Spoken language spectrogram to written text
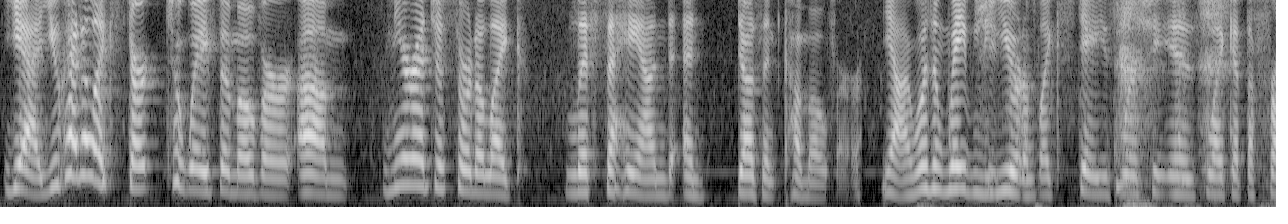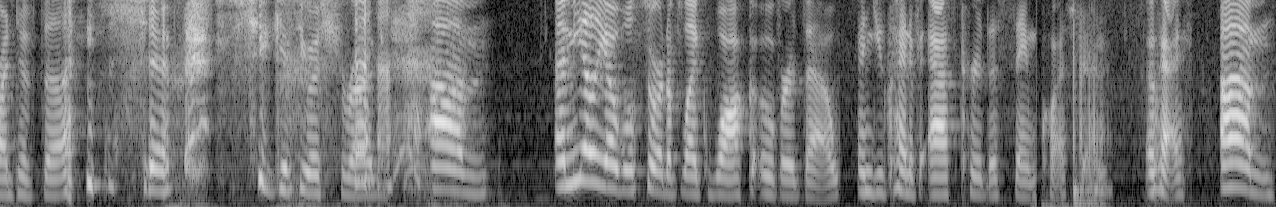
Yeah, you kind of like start to wave them over. Um, Nira just sort of like lifts a hand and doesn't come over. Yeah, I wasn't waving She to you. She sort of like stays where she is, like at the front of the ship. She gives you a shrug. Um, Amelia will sort of like walk over though, and you kind of ask her the same question. Okay. Um,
